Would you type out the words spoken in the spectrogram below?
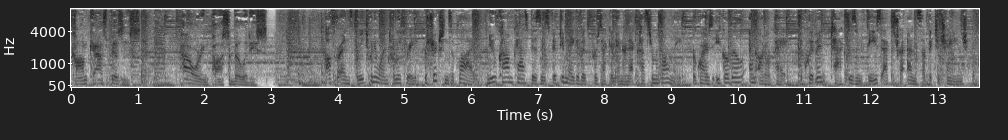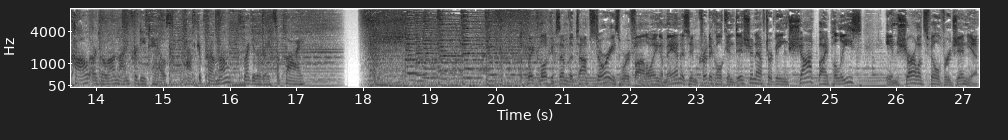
Comcast Business, powering possibilities. Offer ends 321.23. Restrictions apply. New Comcast Business 50 megabits per second internet customers only. Requires EcoBill and autopay. Equipment, taxes, and fees extra and subject to change. Call or go online for details. After promo, regular rates apply. A quick look at some of the top stories we're following. A man is in critical condition after being shot by police in Charlottesville, Virginia.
